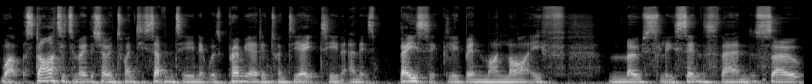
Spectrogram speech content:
well started to make the show in 2017. It was premiered in 2018, and it's basically been my life mostly since then. So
